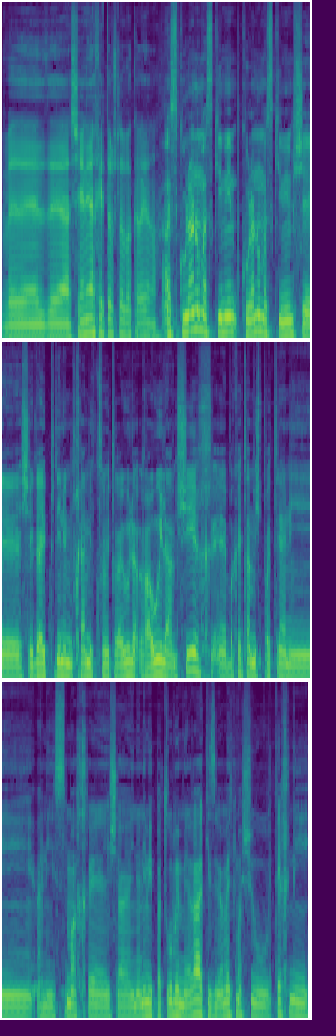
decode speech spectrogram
וזה השני הכי טוב שלו בקריירה. אז כולנו מסכימים, כולנו מסכימים ש, שגיא פניני מבחינה מקצועית ראוי, ראוי להמשיך. אה, בקטע המשפטי אני, אני אשמח אה, שהעניינים ייפתרו במהרה, כי זה באמת משהו טכני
